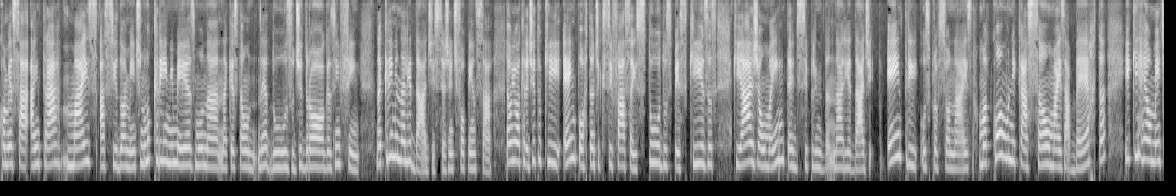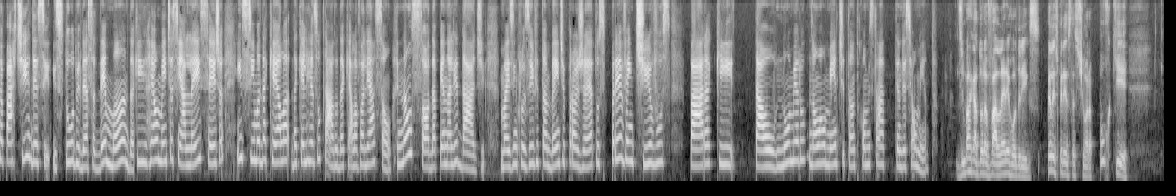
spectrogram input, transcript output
começar a entrar mais assiduamente no crime mesmo, na, na questão né, do uso de drogas, enfim, na criminalidade, se a gente for pensar. Então, eu acredito que é importante que se faça estudos, pesquisas, que haja uma interdisciplinariedade entre os profissionais, uma comunicação mais aberta e que realmente, a partir desse estudo e dessa demanda, que realmente assim a lei seja em cima daquela, daquele resultado resultado daquela avaliação. Não só da penalidade, mas inclusive também de projetos preventivos para que tal número não aumente tanto como está tendo esse aumento. Desembargadora Valéria Rodrigues, pela experiência da senhora, por que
